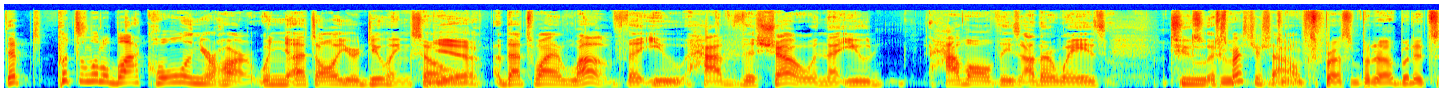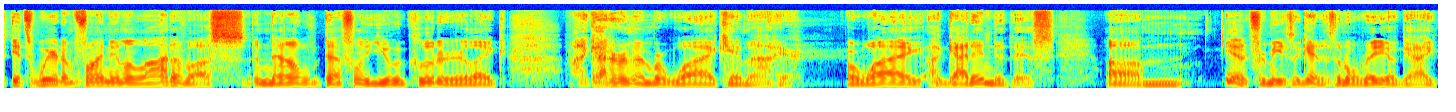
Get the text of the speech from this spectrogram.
that puts a little black hole in your heart when that's all you're doing so Yeah. that's why i love that you have this show and that you have all these other ways to, express yourself To express and put it out. But it's it's weird. I'm finding a lot of us, and now definitely you included, are like, I got to remember why I came out here or why I got into this. Um, yeah, for me, it's, again, as an old radio guy,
